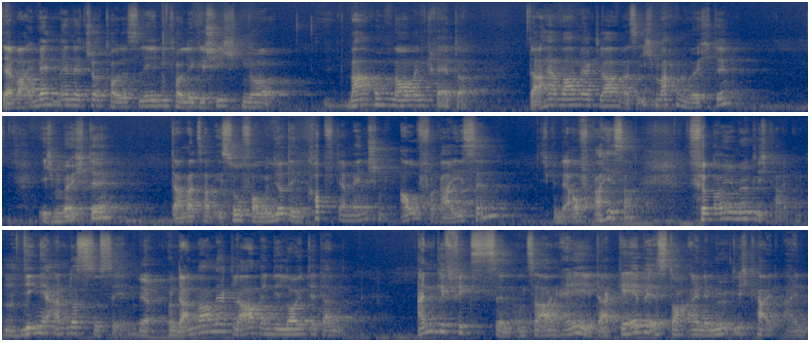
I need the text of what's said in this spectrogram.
Der war Eventmanager, tolles Leben, tolle Geschichten, nur warum Norman Gräter? Daher war mir klar, was ich machen möchte. Ich möchte, damals habe ich so formuliert, den Kopf der Menschen aufreißen. Ich bin der Aufreißer für neue Möglichkeiten, mhm. Dinge anders zu sehen. Ja. Und dann war mir klar, wenn die Leute dann angefixt sind und sagen, hey, da gäbe es doch eine Möglichkeit, ein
